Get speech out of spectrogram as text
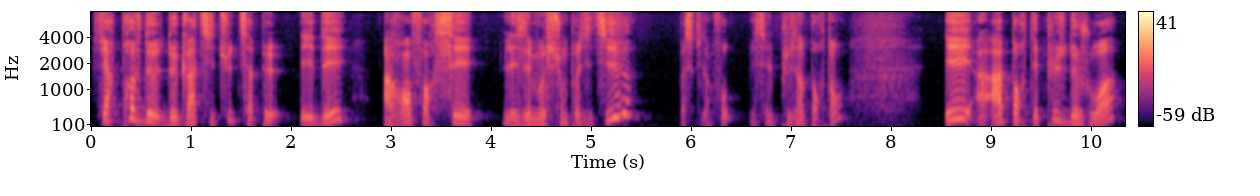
Faire preuve de, de, gratitude, ça peut aider à renforcer les émotions positives, parce qu'il en faut, et c'est le plus important, et à apporter plus de joie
